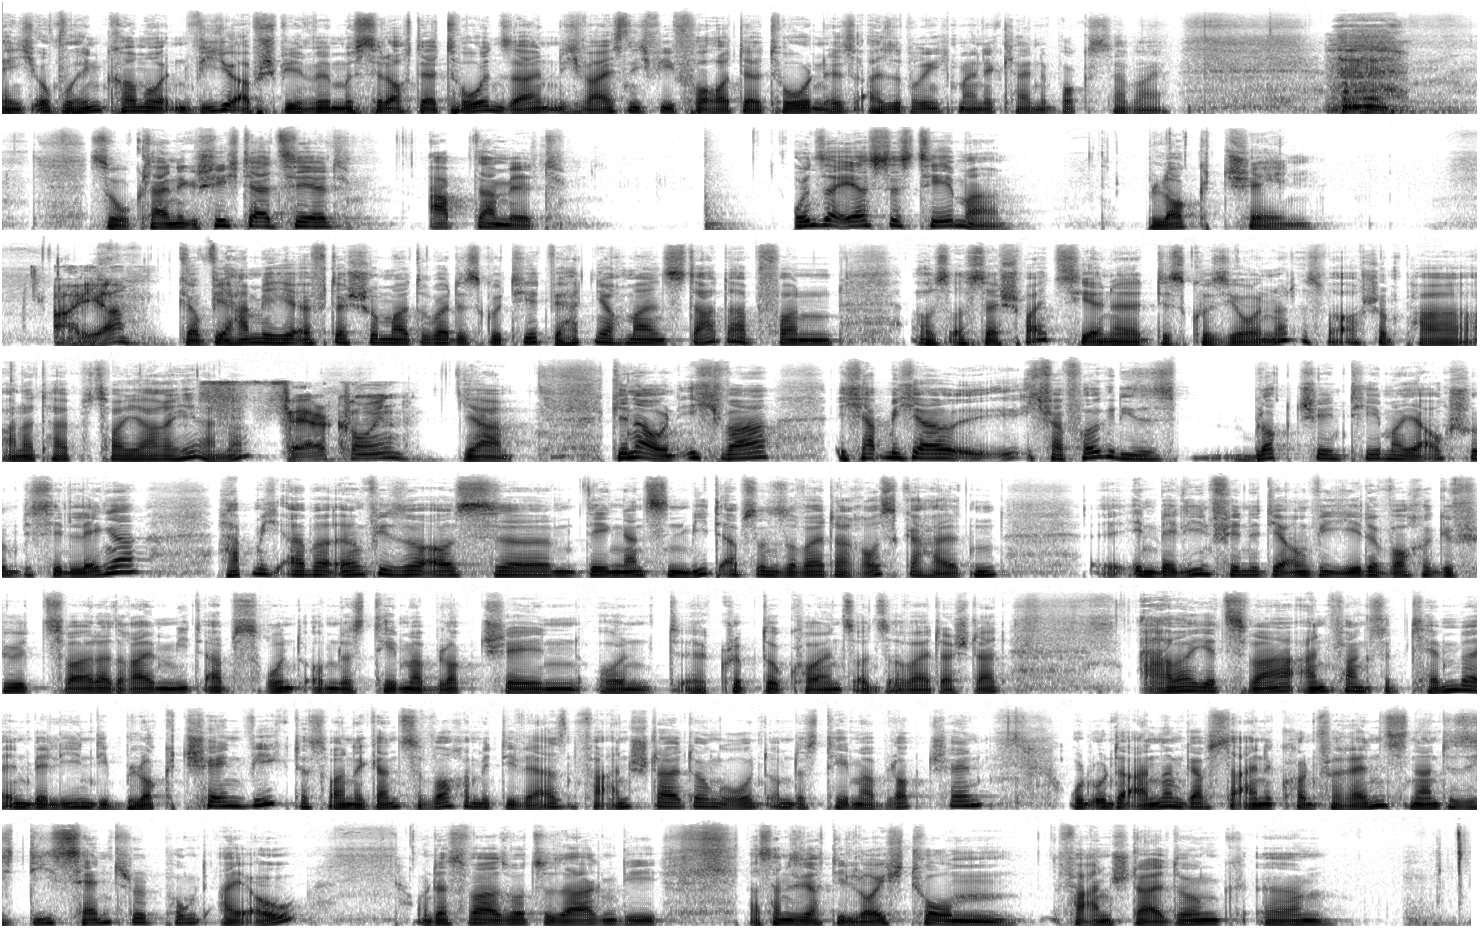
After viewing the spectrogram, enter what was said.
wenn ich irgendwo hinkomme und ein Video abspielen will, müsste doch der Ton sein. Und ich weiß nicht, wie vor Ort der Ton ist, also bringe ich meine kleine Box dabei. So, kleine Geschichte erzählt. Ab damit. Unser erstes Thema. Blockchain. Ah ja. Ich glaube, wir haben ja hier öfter schon mal drüber diskutiert. Wir hatten ja auch mal ein Startup von aus, aus der Schweiz hier in der Diskussion. Ne? Das war auch schon ein paar, anderthalb, zwei Jahre her. Ne? Faircoin? Ja, genau. Und ich war, ich habe mich ja, ich verfolge dieses Blockchain-Thema ja auch schon ein bisschen länger, habe mich aber irgendwie so aus äh, den ganzen Meetups und so weiter rausgehalten. Äh, in Berlin findet ja irgendwie jede Woche gefühlt zwei oder drei Meetups rund um das Thema Blockchain und äh, Crypto-Coins und so weiter statt. Aber jetzt war Anfang September in Berlin die Blockchain Week. Das war eine ganze Woche mit diversen Veranstaltungen rund um das Thema Blockchain. Und unter anderem gab es da eine Konferenz, nannte sich decentral.io. Und das war sozusagen die, was haben Sie gesagt, die Leuchtturmveranstaltung. Ähm,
